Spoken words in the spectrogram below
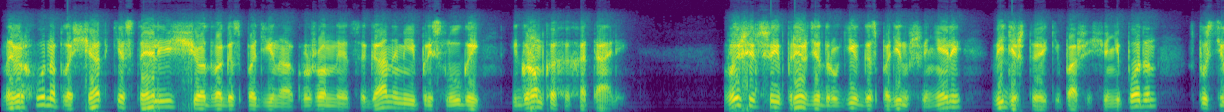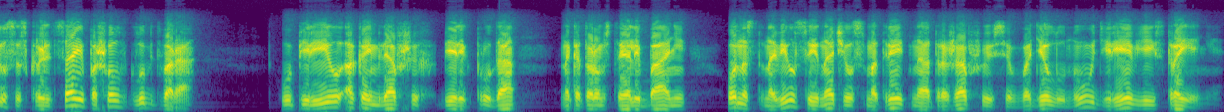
Наверху на площадке стояли еще два господина, окруженные цыганами и прислугой, и громко хохотали. Вышедший прежде других господин в шинели, видя, что экипаж еще не подан, спустился с крыльца и пошел вглубь двора. У перил, окаймлявших берег пруда, на котором стояли бани, он остановился и начал смотреть на отражавшуюся в воде луну, деревья и строения.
